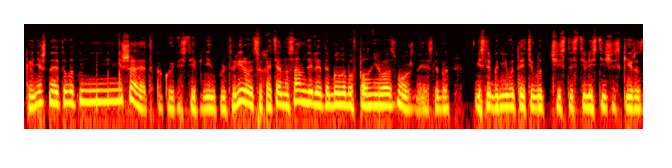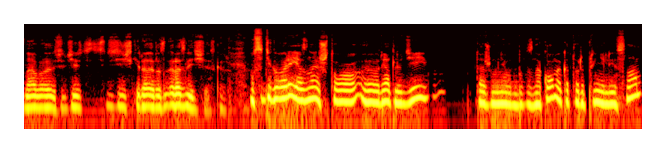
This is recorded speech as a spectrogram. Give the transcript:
Конечно, это вот мешает в какой-то степени инкультурироваться, хотя на самом деле это было бы вполне возможно, если бы, если бы не вот эти вот чисто стилистические, разно... стилистические раз... различия, скажем. Ну, кстати говоря, я знаю, что э, ряд людей, даже у меня вот был знакомый, которые приняли ислам,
